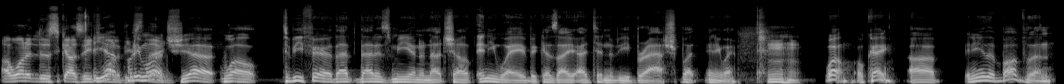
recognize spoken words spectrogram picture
I wanted to discuss each yeah, one of these pretty things. much. Yeah. Well, to be fair, that that is me in a nutshell anyway, because I, I tend to be brash. But anyway, Mhm. well, okay. Uh, any of the above then?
